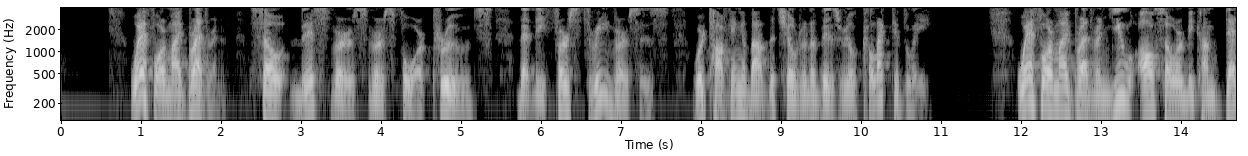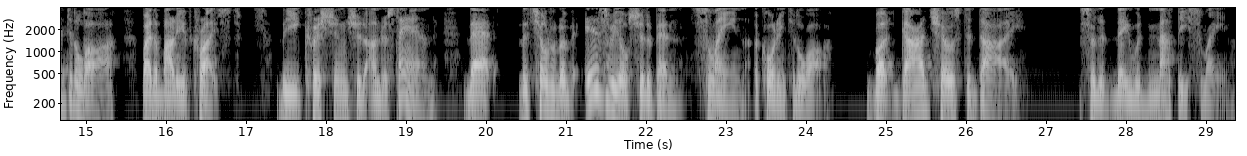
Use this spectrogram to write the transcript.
Wherefore, my brethren, so this verse, verse four, proves that the first three verses were talking about the children of Israel collectively. Wherefore, my brethren, you also are become dead to the law by the body of Christ. The Christian should understand that the children of Israel should have been slain according to the law. But God chose to die so that they would not be slain.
